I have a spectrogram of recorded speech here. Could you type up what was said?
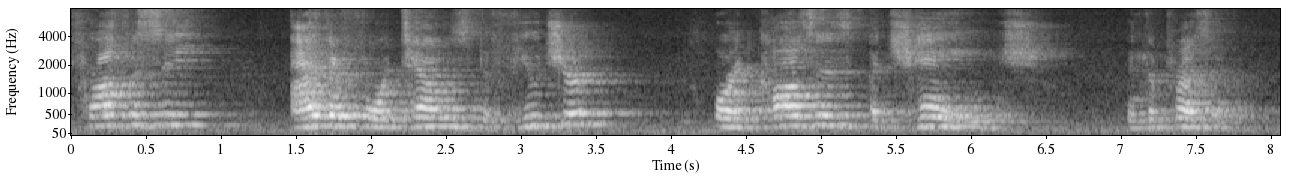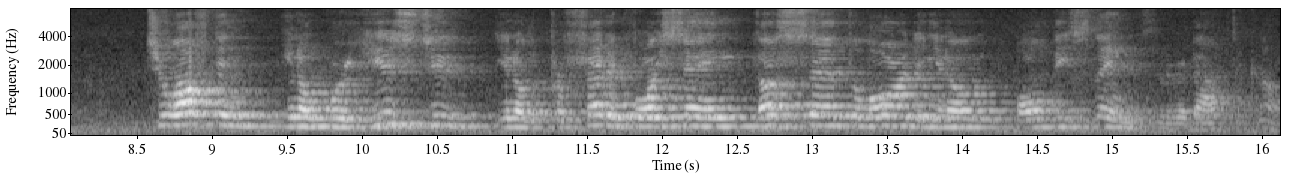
Prophecy either foretells the future or it causes a change in the present. Too often, you know, we're used to, you know, the prophetic voice saying, Thus said the Lord, and, you know, all these things that are about to come.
